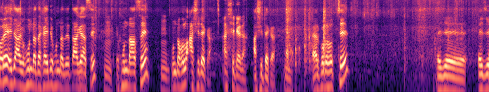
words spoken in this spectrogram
করে এই যে আগে হুন্ডা দেখাই দিই হুন্ডা যেহেতু আগে আছে হুন্ডা আছে হুন্ডা হলো আশি টাকা। আশি টাকা। আশি টাকা। এরপরে হচ্ছে এই যে এই যে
